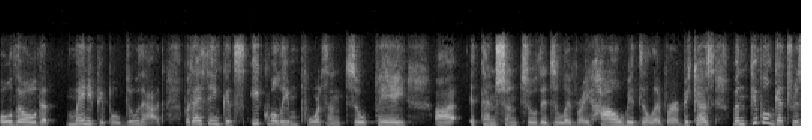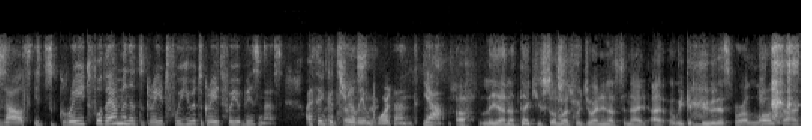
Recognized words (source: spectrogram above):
although that many people do that but i think it's equally important to pay uh, attention to the delivery how we deliver because when people get results it's great for them and it's great for you it's great for your business. I think Fantastic. it's really important. Yeah. Uh, liana thank you so much for joining us tonight. Uh, we could do this for a long time.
